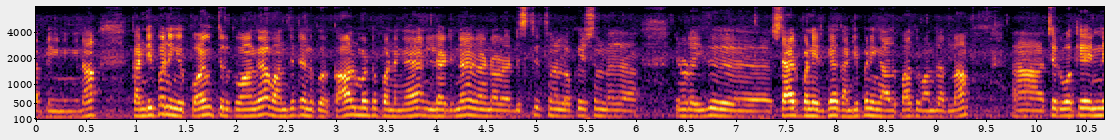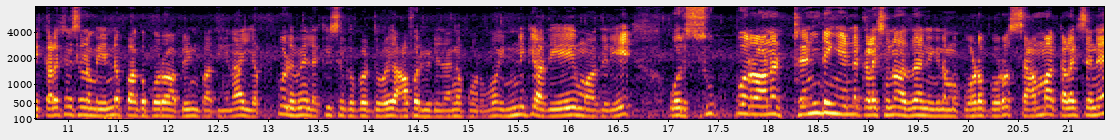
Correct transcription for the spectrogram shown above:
அப்படின்னீங்கன்னா கண்டிப்பாக நீங்கள் கோயம்புத்தூருக்கு வாங்க. வந்துட்டு எனக்கு ஒரு கால் மட்டும் பண்ணுங்கள் இல்லாட்டினா என்னோட டிஸ்கிரிப்ஷனில் லொக்கேஷனில் என்னோட இது ஷேர் பண்ணியிருக்கேன். கண்டிப்பாக நீங்கள் அதை பார்த்து வந்துடலாம். சரி ஓகே இன்றைக்கி கலெக்ஷன்ஸில் நம்ம என்ன பார்க்க போகிறோம் அப்படின்னு பார்த்தீங்கன்னா எப்பொழுதுமே லக்கி சில்கை பொறுத்தவரை ஆஃபர் வீடியோ தாங்க போடுவோம். இன்றைக்கி அதே மாதிரி ஒரு சூப்பரான ட்ரெண்டிங் என்ன கலெக்ஷனோ அதுதான் இன்றைக்கி நம்ம போட போகிறோம் செம்ம collection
